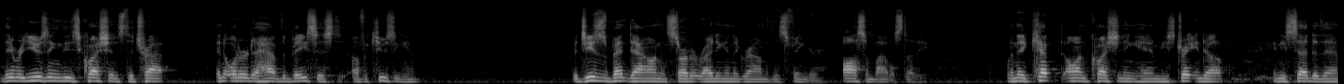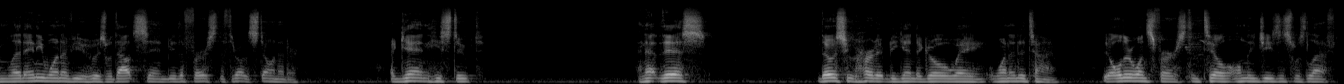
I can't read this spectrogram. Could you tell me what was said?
They were using these questions to trap in order to have the basis of accusing him. But Jesus bent down and started writing in the ground with his finger. Awesome Bible study. When they kept on questioning him, he straightened up and he said to them, Let any one of you who is without sin be the first to throw the stone at her. Again, he stooped. And at this, those who heard it began to go away one at a time, the older ones first, until only Jesus was left.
